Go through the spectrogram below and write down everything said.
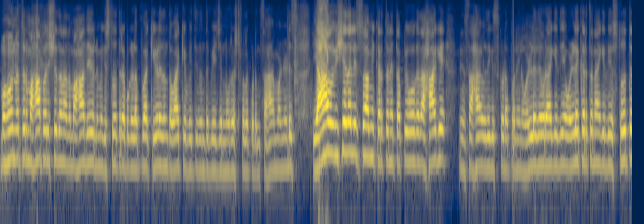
ಮಹೋನ್ನತರು, ಮಹಾಪರಿಶುದ್ಧನಾದ ಮಹಾದೇವರು, ನಿಮಗೆ ಸ್ತೋತ್ರಗಳಪ್ಪ ಕೇಳಿದಂಥ ವಾಕ್ಯ ಬಿತ್ತಿದಂಥ ಬೀಜ, ನೂರಷ್ಟು ಫಲ ಕೊಡೋದು ಸಹಾಯ ಮಾಡಿ ನಡೆಸು. ಯಾವ ವಿಷಯದಲ್ಲಿ ಸ್ವಾಮಿ ಕರ್ತನೆ ತಪ್ಪಿ ಹೋಗದ ಹಾಗೆ ನೀನು ಸಹಾಯ ಒದಗಿಸಿಕೊಡಪ್ಪ. ನೀನು ಒಳ್ಳೆ ದೇವರಾಗಿದೆಯಾ ಒಳ್ಳೆ ಕರ್ತನಾಗಿದೆಯಾ ಸ್ತೋತ್ರ.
